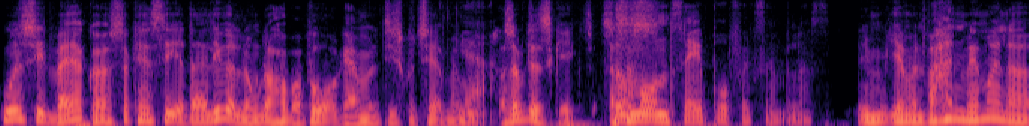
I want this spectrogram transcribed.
uanset hvad jeg gør, så kan jeg se, at der er alligevel nogen, der hopper på og gerne vil diskutere med mig. Ja. Og så bliver det skægt. Så altså, Morten Sabro for eksempel også. Jamen, var han med mig, eller?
